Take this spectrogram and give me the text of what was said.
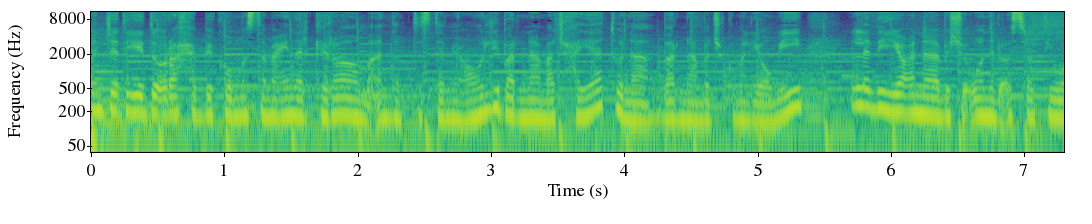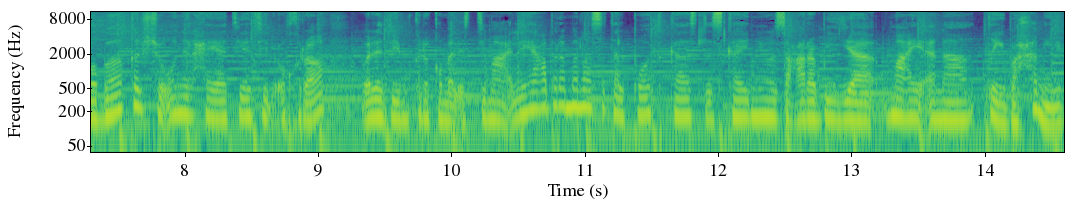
من جديد أرحب بكم مستمعينا الكرام أنتم تستمعون لبرنامج حياتنا برنامجكم اليومي الذي يعنى بشؤون الأسرة وباقي الشؤون الحياتية الأخرى والذي يمكنكم الاستماع إليه عبر منصة البودكاست لسكاي نيوز عربية معي أنا طيبة حميد.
